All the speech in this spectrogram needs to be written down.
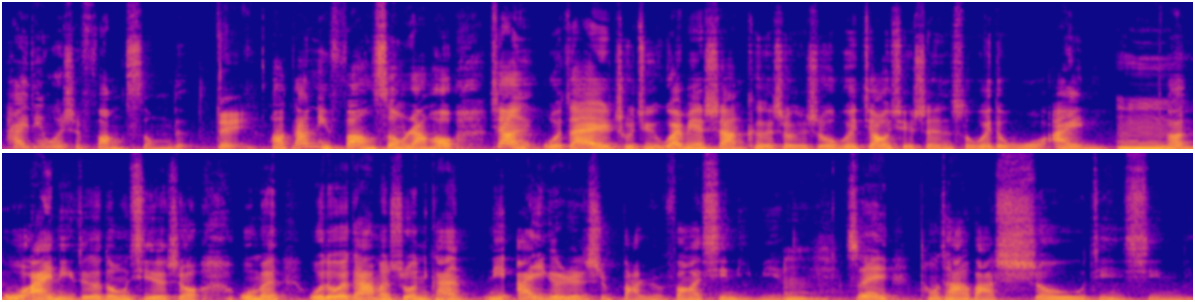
它一定会是放松的。对，好，当你放松，然后像我在出去外面上课的时候，有时候我会教学生所谓的“我爱你”，嗯啊，我爱你这个东西的时候，我们我都会跟他们说，你看你爱一个人是把人放在心里面，嗯，所以通常要把它收进心里。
